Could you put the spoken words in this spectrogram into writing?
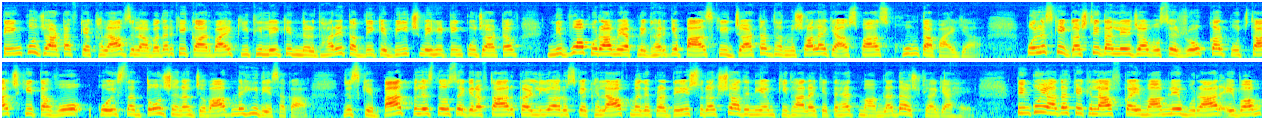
टिंकू जाटव के खिलाफ जिला बदर की कार्रवाई की थी, लेकिन निर्धारित अवधि के बीच में ही टिंकू जाटव निबुआपुरा में अपने घर के पास की जाटव धर्मशाला के आसपास घूमता पाया गया। पुलिस के गश्ती दल ने जब उसे रोककर पूछताछ की, तब वो कोई संतोषजनक जवाब नहीं दे सका, जिसके बाद पुलिस ने उसे गिरफ़्तार कर लिया और उसके खिलाफ मध्य प्रदेश सुरक्षा अधिनियम की धारा के तहत मामला दर्ज किया गया। है। टिंकू यादव के खिलाफ कई मामले, मुरार एवं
